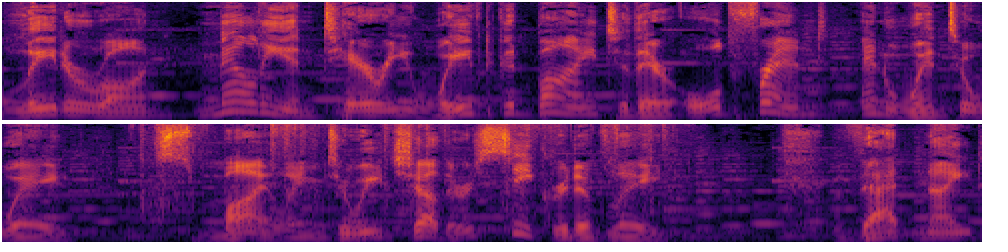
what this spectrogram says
Later on, Melly and Terry waved goodbye to their old friend and went away, smiling to each other secretively. That night,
